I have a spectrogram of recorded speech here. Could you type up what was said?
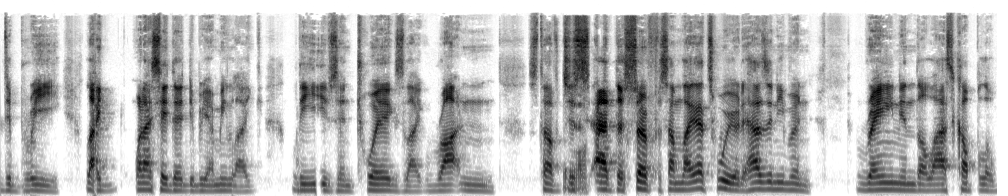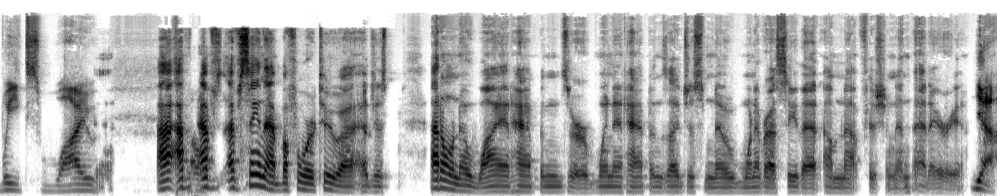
debris. Like when i say dead debris i mean like leaves and twigs like rotten stuff just at the surface. I'm like that's weird. It hasn't even rained in the last couple of weeks. Why I, I've, So- I've I've seen that before too. I, I just I don't know why it happens or when it happens. I just know whenever I see that, I'm not fishing in that area. Yeah,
